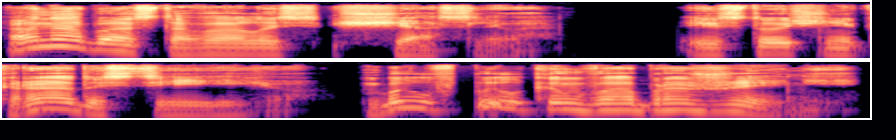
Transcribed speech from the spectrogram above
она бы оставалась счастлива. Источник радости ее был в пылком воображении.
